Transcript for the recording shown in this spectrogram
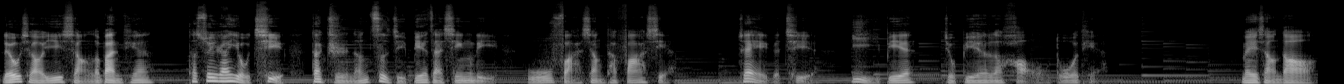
刘小一想了半天，他虽然有气，但只能自己憋在心里，无法向他发泄。这个气一憋就憋了好多天。没想到，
